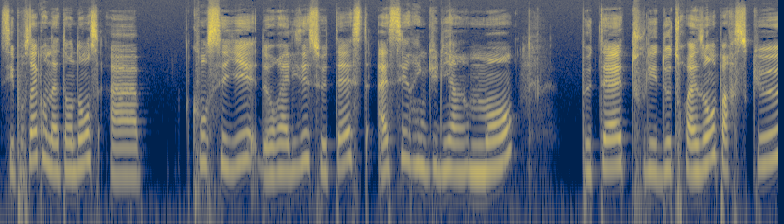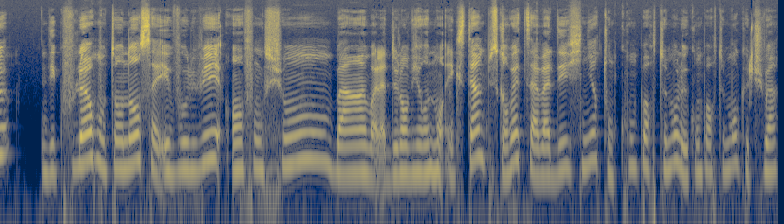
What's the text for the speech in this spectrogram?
C'est pour ça qu'on a tendance à conseiller de réaliser ce test assez régulièrement, peut-être tous les 2-3 ans, parce que des couleurs ont tendance à évoluer en fonction ben, de l'environnement externe, puisqu'en fait, ça va définir ton comportement, le comportement que tu vas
